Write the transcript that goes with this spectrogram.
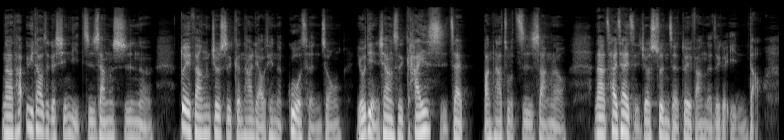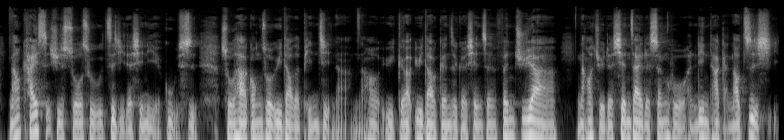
那他遇到这个心理咨商师呢，对方就是跟他聊天的过程中，有点像是开始在帮他做咨商了。那菜菜子就顺着对方的这个引导，然后开始去说出自己的心里的故事，说他工作遇到的瓶颈啊，然后遇到遇到跟这个先生分居啊，然后觉得现在的生活很令他感到窒息，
